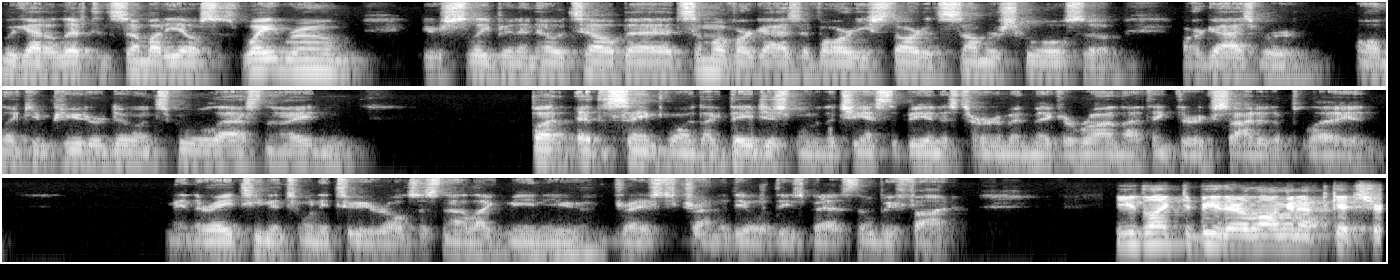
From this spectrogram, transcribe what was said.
we got to lift in somebody else's weight room. You're sleeping in hotel beds. Some of our guys have already started summer school, so our guys were on the computer doing school last night. And but at the same point, like they just wanted the chance to be in this tournament, make a run. I think they're excited to play. And I mean, they're 18 and 22 year olds. It's not like me and you, Trace, trying to deal with these beds. They'll be fine. You'd like to be there long enough to get your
